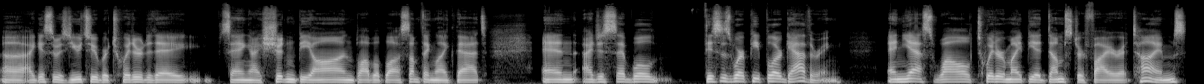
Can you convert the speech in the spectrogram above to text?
uh, I guess it was YouTube or Twitter today, saying I shouldn't be on, blah blah blah, something like that. And I just said, well, this is where people are gathering. And yes, while Twitter might be a dumpster fire at times,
